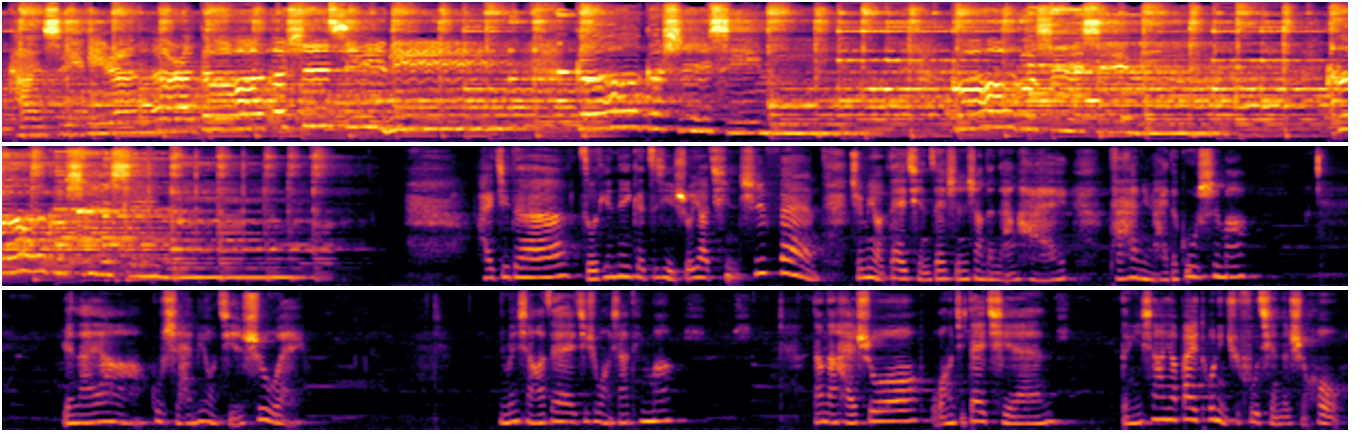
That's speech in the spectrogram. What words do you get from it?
看戏的人儿个个是戏迷，个个是戏迷，还记得昨天那个自己说要请吃饭却没有带钱在身上的男孩，他和女孩的故事吗？原来啊，故事还没有结束哎。你们想要再继续往下听吗？当男孩说“我忘记带钱，等一下要拜托你去付钱”的时候，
